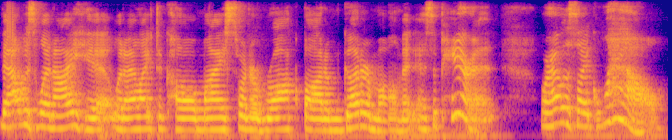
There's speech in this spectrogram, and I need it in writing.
that was when i hit what i like to call my sort of rock bottom gutter moment as a parent where i was like wow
